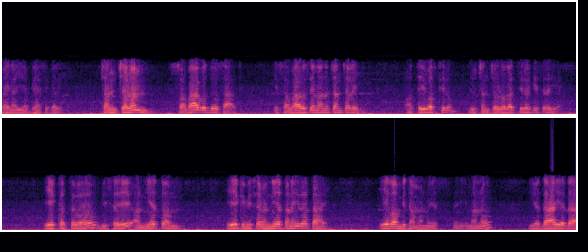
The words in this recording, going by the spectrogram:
पहला ये अभ्यास करे। चंचलम, स्वभाव दो दोषात। ये स्वभाव से मन चंचल है अतएव स्थिर। जो चंचल होगा, स्थिर किस रहेगा? एक विषय अन्यतम। एक विषय में नियत नहीं रहता है। एवं विधम मनो, यदा यदा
